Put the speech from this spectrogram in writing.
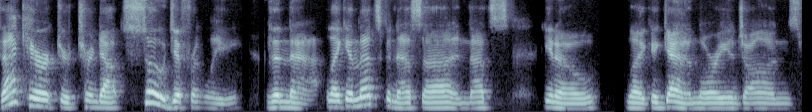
that character turned out so differently than that. Like, and that's Vanessa, and that's, you know, like again, Laurie and John's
